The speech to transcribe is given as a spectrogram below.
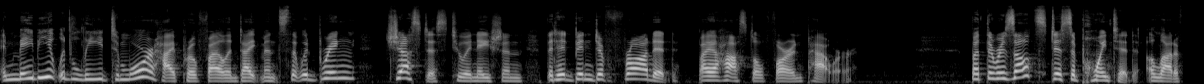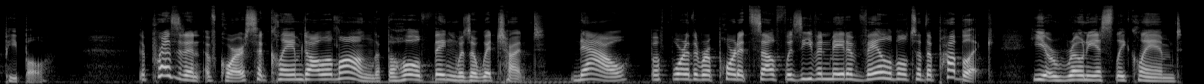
And maybe it would lead to more high profile indictments that would bring justice to a nation that had been defrauded by a hostile foreign power. But the results disappointed a lot of people. The president, of course, had claimed all along that the whole thing was a witch hunt. Now, before the report itself was even made available to the public, he erroneously claimed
